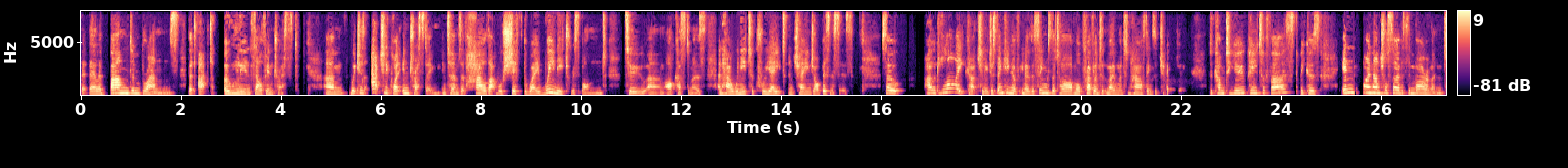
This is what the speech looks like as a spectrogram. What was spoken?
that they'll abandon brands that act only in self interest. Um, which is actually quite interesting in terms of how that will shift the way we need to respond to um, our customers and how we need to create and change our businesses. So I would like actually just thinking of you know the things that are more prevalent at the moment and how things are changing to come to you, Peter, first, because in the financial service environment,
